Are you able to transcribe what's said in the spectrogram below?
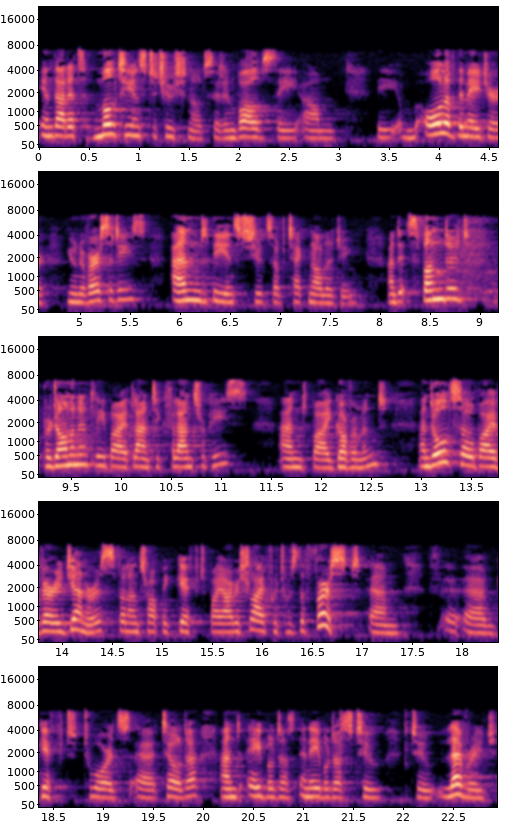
in that it's multi-institutional. So it involves the, um, the, all of the major universities and the institutes of technology. And it's funded predominantly by Atlantic Philanthropies and by government, and also by a very generous philanthropic gift by Irish Life, which was the first um, uh, gift towards uh, Tilda and us, enabled us to, to leverage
